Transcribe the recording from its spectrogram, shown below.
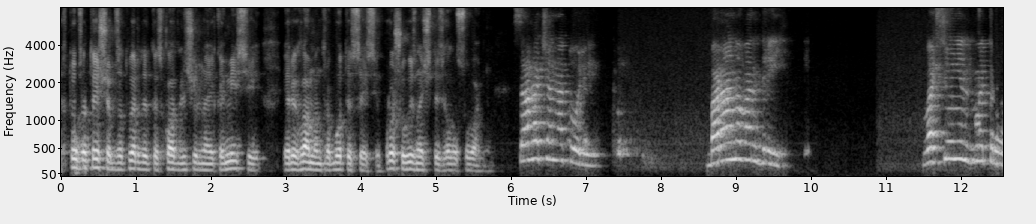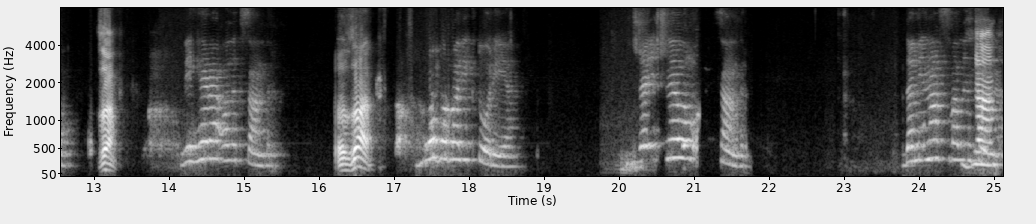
хто за те, щоб затвердити склад лічильної комісії і регламент роботи сесії? Прошу визначитись голосуванням. Сагач Анатолій. Баранов Андрій. Васюнін Дмитро. За. Вігера Олександр. За. Гробова Вікторія. Желішнелов Олександр. Домінас Валентина.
